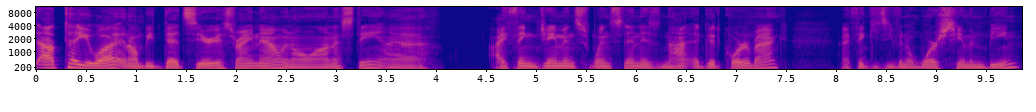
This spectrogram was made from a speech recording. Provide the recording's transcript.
I'll tell you what, and I'll be dead serious right now. In all honesty, uh, I think Jameis Winston is not a good quarterback. I think he's even a worse human being.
